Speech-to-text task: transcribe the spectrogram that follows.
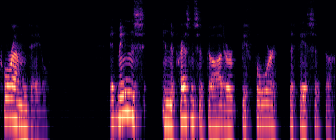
coram deo. It means in the presence of God or before the face of God.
